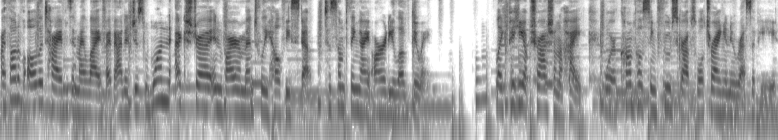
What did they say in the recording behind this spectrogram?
I thought of all the times in my life I've added just one extra environmentally healthy step to something I already love doing. Like picking up trash on a hike, or composting food scraps while trying a new recipe,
